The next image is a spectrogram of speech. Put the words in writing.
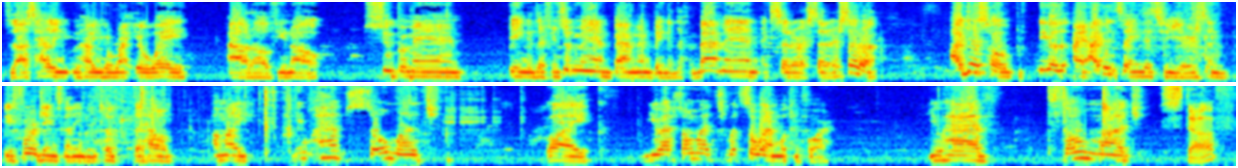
So that's how you how you can write your way out of you know Superman being a different Superman, Batman being a different Batman, etc. etc. etc. I just hope because I, I've been saying this for years, and before James Gunn even took the helm, I'm like, you have so much, like, you have so much. What's the word I'm looking for? You have so much stuff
